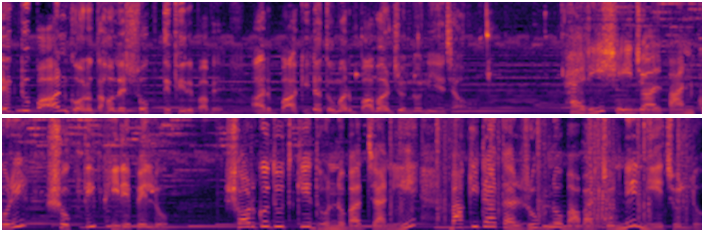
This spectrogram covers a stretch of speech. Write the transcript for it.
একটু পান করো, তাহলে শক্তি ফিরে পাবে, আর বাকিটা তোমার বাবার জন্য নিয়ে যাও। হ্যারি সেই জল পান করে শক্তি ফিরে পেল। স্বর্গদূতকে ধন্যবাদ জানিয়ে বাকিটা তার রুগ্ন বাবার জন্য নিয়ে চলল।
